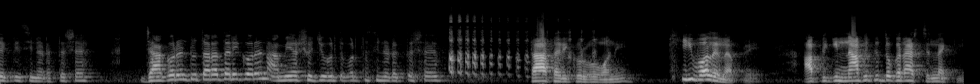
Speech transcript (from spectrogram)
দেখতেছি না ডাক্তার সাহেব। যা করেন একটু তাড়াতাড়ি করেন আমি আর সহ্য করতে পারতেছি না ডাক্তার সাহেব। তাড়াতাড়ি করব মানে? কি বলেন আপনি? আপনি কি নাপিতের দোকানে আসছেন নাকি?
